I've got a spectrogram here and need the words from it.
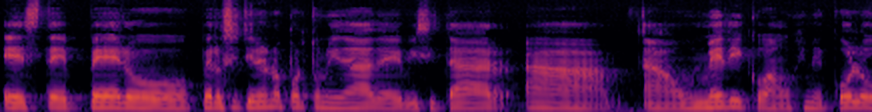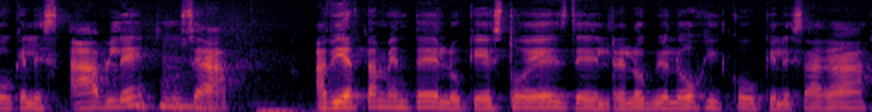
este, pero, pero si tienen oportunidad de visitar a, a un médico, a un ginecólogo que les hable, o sea, abiertamente de lo que esto es, del reloj biológico, que les haga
